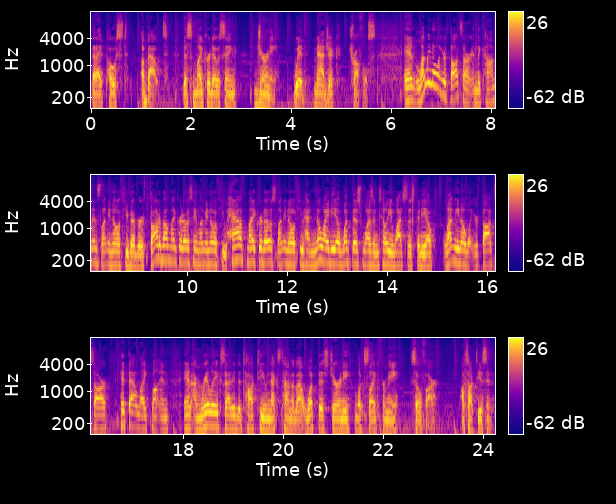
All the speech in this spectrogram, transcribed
that I post about this microdosing journey with magic truffles. And let me know what your thoughts are in the comments. Let me know if you've ever thought about microdosing. Let me know if you have microdosed. Let me know if you had no idea what this was until you watched this video. Let me know what your thoughts are. Hit that like button. And I'm really excited to talk to you next time about what this journey looks like for me so far. I'll talk to you soon.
